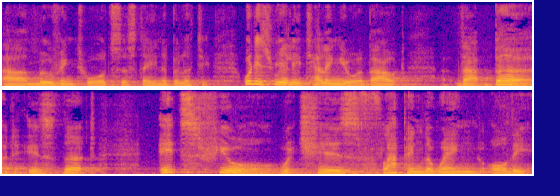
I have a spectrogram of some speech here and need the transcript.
uh, moving towards sustainability. What it's really telling you about that bird is that its fuel, which is flapping the wing, or the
